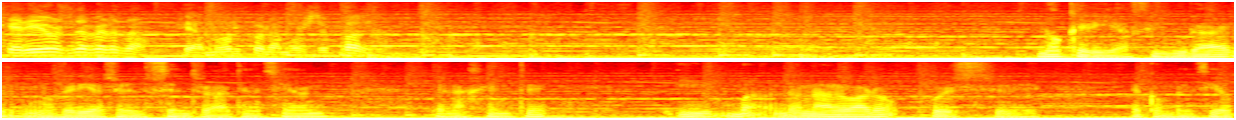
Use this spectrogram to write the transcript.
Creos de verdad que amor con amor se paga. No quería figurar, no quería ser el centro de atención de la gente y bueno, don Álvaro pues eh, convenció.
